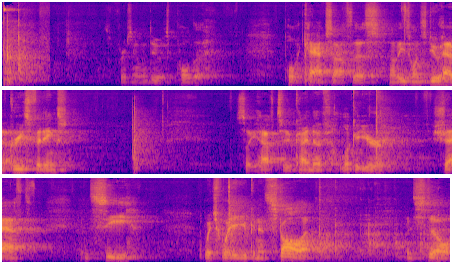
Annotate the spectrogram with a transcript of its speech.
So first thing I'm gonna do is pull the, pull the caps off this. Now these ones do have grease fittings. So you have to kind of look at your shaft and see which way you can install it and still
